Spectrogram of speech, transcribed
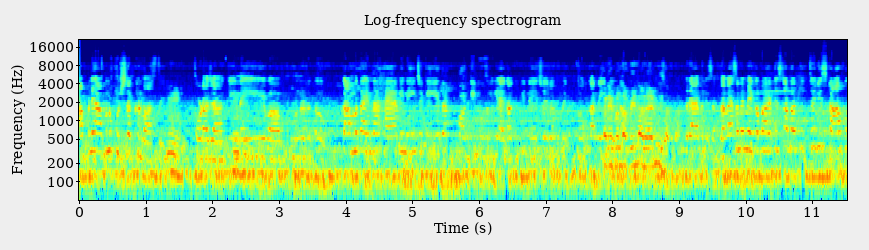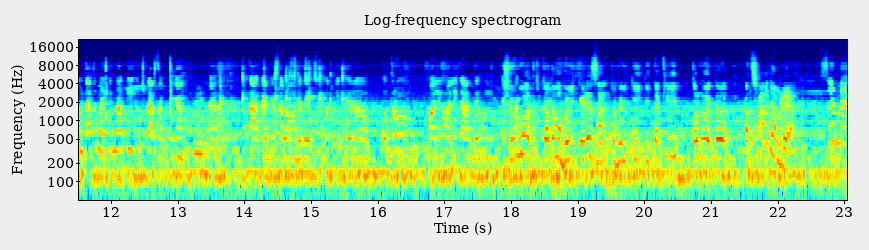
ਆਪਣੇ ਆਪ ਨੂੰ ਖੁਸ਼ ਰੱਖਣ ਵਾਸਤੇ। ਹੂੰ। ਥੋੜਾ ਜਿਹਾ ਕਿ ਨਹੀਂ ਵਾ- ਹੁਣ ਅ, ਕੰਮ ਤਾਂ ਇੰਨਾ ਹੈ ਵੀ ਨਹੀਂ ਚਾਹੀਏ ਤਾਂ ਕੰਟੀਨਿਊਸਲੀ ਆਏਗਾ ਕਿਉਂਕਿ ਨਹੀਂ ਚਾਹੀਦਾ ਮੌਕਾ ਨਹੀਂ ਘਰੇ ਮਿਲਦਾ। ਬੰਦਾ ਵਿਹਲਾ ਰਹਿ ਵੀ ਨਹੀਂ ਸਕਦਾ। ਰਹਿ ਵੀ ਨਹੀਂ ਸਕਦਾ। ਵੈਸੇ ਮੈਂ ਮੇਕਅਪ ਆਰਟਿਸਟ ਹਾਂ ਬਟ ਉੱਥੇ ਵੀ ਸਟਾਫ ਹੁੰਦਾ ਤਾਂ ਮੈਂ ਕਿੰਨਾ ਕੀ ਕੁਝ ਕਰ ਸਕਦੀ ਹਾਂ ਹਮ। ਹੈ ਨਾ? ਤਾਂ ਕਰਕੇ ਸਲੂਨ ਦੇ ਵਿੱਚ ਬਾਕੀ ਫਿਰ ਉਧਰੋਂ ਹੌਲੀ ਹੌਲੀ ਕਰਦੇ ਹੁਣ ਇੱਥੇ ਤੱਕ ਸ਼ੁਰੂਆਤ ਪਹੁੰਚ ਗਏ। ਕਦੋਂ ਹੋਈ ਕਿਹੜੇ ਸੰਨ ਚ ਹੋਈ ਕੀ ਕੀਤਾ ਕੀ ਤੁਹਾਨੂੰ ਇੱਕ ਅੱਛਾ ਜਿਹਾ ਮਿਲਿਆ? ਸਰ ਮੈਂ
